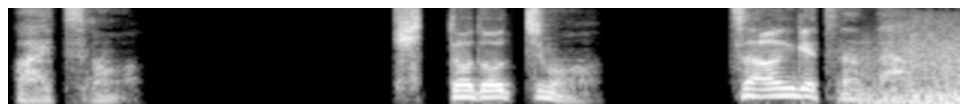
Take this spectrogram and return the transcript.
あいつも。きっとどっちも、残月なんだ。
